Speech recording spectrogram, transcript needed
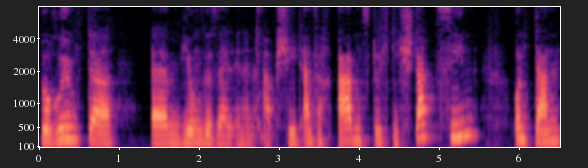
berühmter ähm, Junggesellinnenabschied. Einfach abends durch die Stadt ziehen und dann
